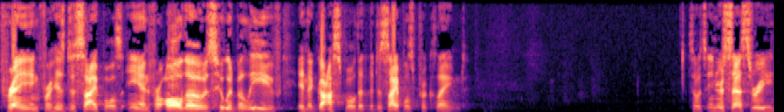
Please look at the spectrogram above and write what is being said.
praying for his disciples and for all those who would believe in the gospel that the disciples proclaimed. So it's intercessory,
